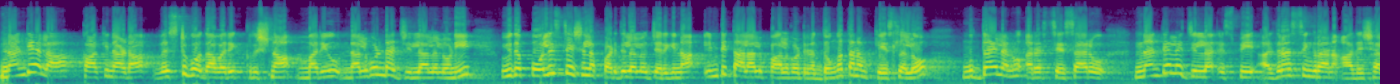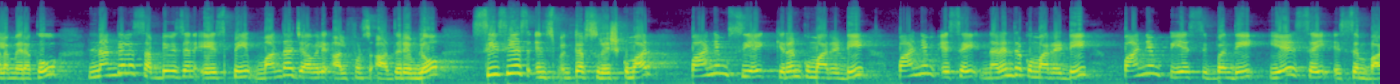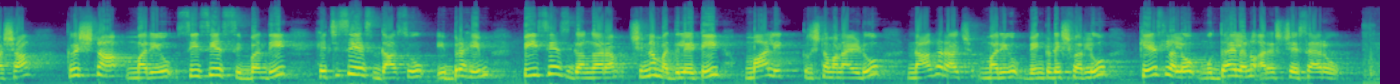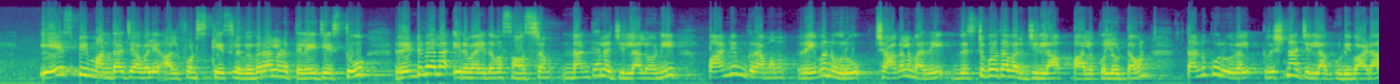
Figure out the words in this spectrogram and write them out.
Nandyal Kakinada west Godavari Krishna మరియు నల్గొండ జిల్లాలలోని వివిధ police స్టేషన్ల పరిధిలలో జరిగిన ఇంటి తాళాలు పాల్గొట్టిన దొంగతనం కేసులలో ముద్దాయిలను అరెస్ట్ చేశారు. నంద్యాల జిల్లా ఎస్పీ అజరాజ్ సింగ్ రాణా ఆదేశాల మేరకు Nandyal sub division ASP Manda Javali Alphonse ఆధ్వర్యంలో CCS inspector Suresh Kumar Panyam CI Kiran Kumar Reddy Panyam SI Narendra Kumar Reddy Panyam PS సిబ్బంది ఏఎస్ఐ ఎస్ఎం భాషా కృష్ణ మరియు సిసిఎస్ సిబ్బంది హెచ్సిఎస్ దాసు ఇబ్రహీం పిసిఎస్ గంగారాం చిన్న మద్దిలేటి మాలిక్ కృష్ణమనాయుడు నాగరాజ్ మరియు వెంకటేశ్వర్లు కేసులలో ముద్దాయిలను అరెస్ట్ చేశారు. ఏఎస్పీ మందాజావలి అల్ఫోన్స్ కేసుల వివరాలను తెలియజేస్తూ రెండు వేల ఇరవై ఐదవ సంవత్సరం నంద్యాల జిల్లాలోని పాణ్యం గ్రామం రేవనూరు చాగలమర్రి వెస్ట్ గోదావరి జిల్లా పాలకొల్లు టౌన్ తణుకు రూరల్ కృష్ణా జిల్లా గుడివాడ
